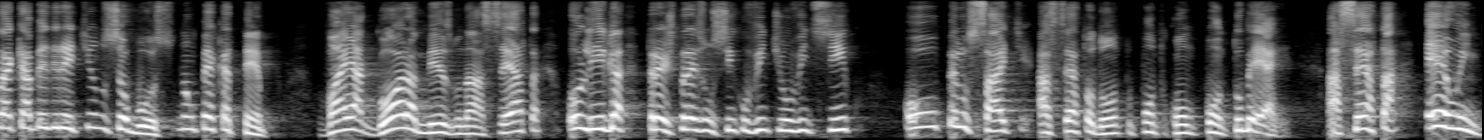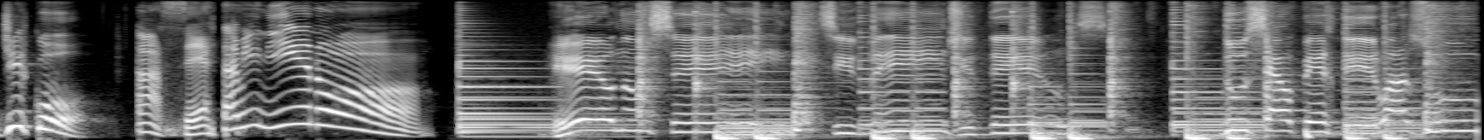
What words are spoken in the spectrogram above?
vai caber direitinho no seu bolso. Não perca tempo. Vai agora mesmo na Acerta ou liga 3315-2125 ou pelo site acertodonto.com.br. Acerta, eu indico! Acerta, menino! Eu não sei se vem de Deus do céu perder o azul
